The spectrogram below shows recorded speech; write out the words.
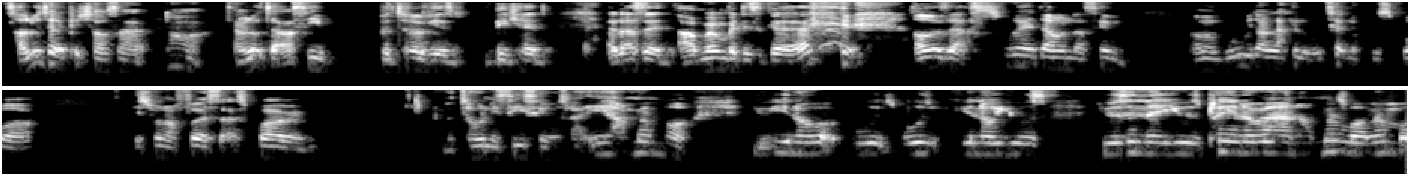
So I looked at the picture. I was like, "No." And I looked at. I see Beterbiev's big head, and I said, "I remember this guy." I was like, "Swear down, that's him." I remember we done like a little technical spar. It's when I first started sparring. But Tony Cisse was like, "Yeah, I remember. You, you know, was, was you know, you was you was in there. You was playing around. I remember. I remember.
